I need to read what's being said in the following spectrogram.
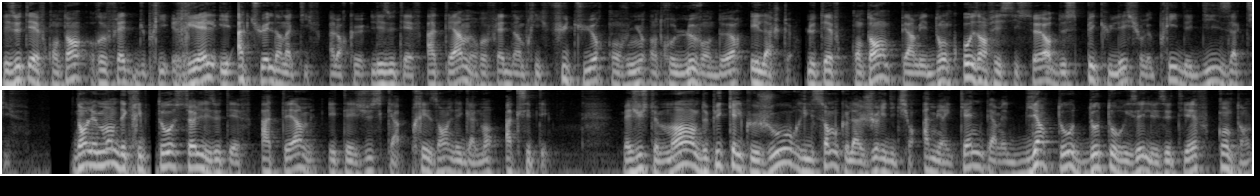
Les ETF comptants reflètent du prix réel et actuel d'un actif, alors que les ETF à terme reflètent d'un prix futur convenu entre le vendeur et l'acheteur. L'ETF comptant permet donc aux investisseurs de spéculer sur le prix des dix actifs. Dans le monde des cryptos, seuls les ETF à terme étaient jusqu'à présent légalement acceptés. Mais justement, depuis quelques jours, il semble que la juridiction américaine permette bientôt d'autoriser les ETF comptants,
